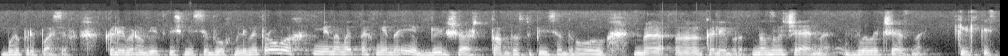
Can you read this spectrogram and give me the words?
боєприпасів калібром від 82 мм мінометних мін і більше аж там до 152 м е, калібру. Надзвичайно величезна кількість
